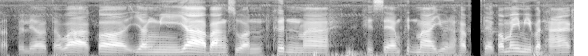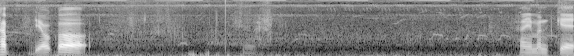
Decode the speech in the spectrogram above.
ตัดไปแล้ว แต่ว่าก็ยังมีหญ้าบางส่วนขึ้นมาคือแซมขึ้นมาอยู่นะครับ แต่ก็ไม่มีปัญหาครับ เดี๋ยวก็ ให้มันแก่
